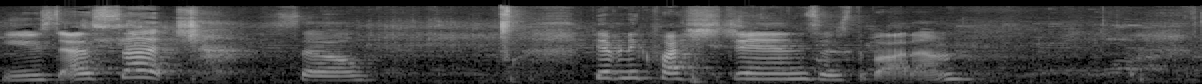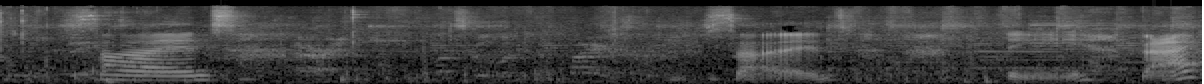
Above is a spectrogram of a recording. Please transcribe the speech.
used as such. So, if you have any questions, there's the bottom. Sides sides, the back.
